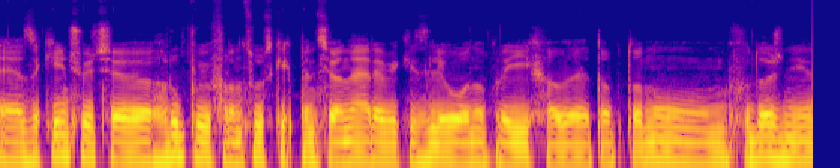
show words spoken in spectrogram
Е, Закінчуючи групою французьких пенсіонерів, які з Ліону приїхали. Тобто, ну, художні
